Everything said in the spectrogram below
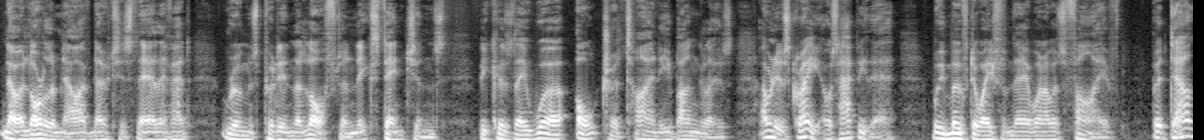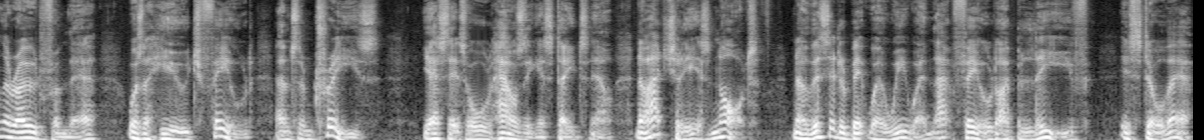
No, a lot of them now I've noticed there they've had rooms put in the loft and extensions because they were ultra tiny bungalows. I mean, it was great. I was happy there. We moved away from there when I was five. But down the road from there was a huge field and some trees. Yes, it's all housing estates now. No, actually, it's not. No, this little bit where we went, that field, I believe, is still there.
